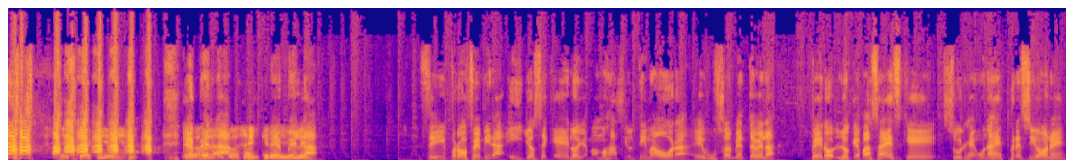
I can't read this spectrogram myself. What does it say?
Es, es una cosa increíble. verdad. Sí, profe, mira, y yo sé que lo llamamos así última hora, eh, usualmente, ¿verdad? Pero lo que pasa es que surgen unas expresiones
